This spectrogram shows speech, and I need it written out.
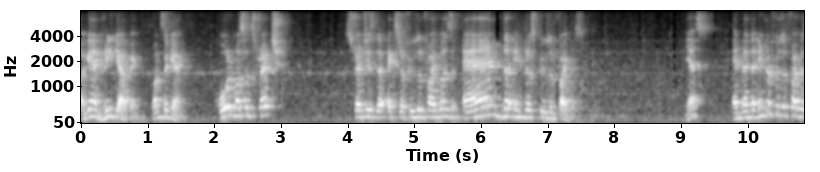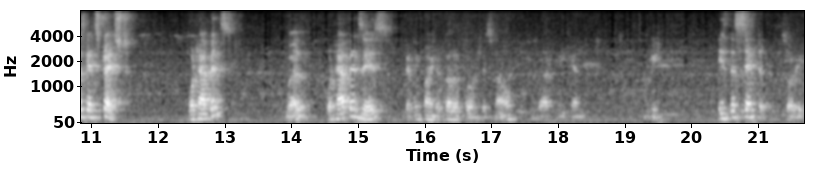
again, recapping once again, whole muscle stretch stretches the extrafusal fibers and the intrafusal fibers. Yes. And when the intrafusal fibers get stretched, what happens? Well, what happens is, let me find a color for this now so that we can green Is the center, sorry,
